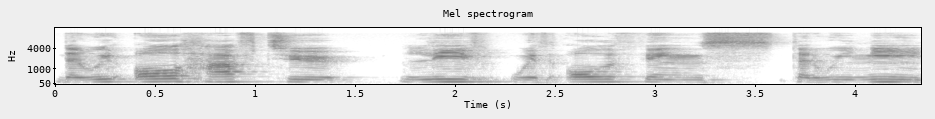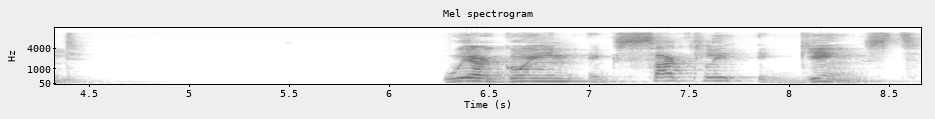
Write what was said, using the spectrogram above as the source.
that we all have to live with all the things that we need, we are going exactly against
